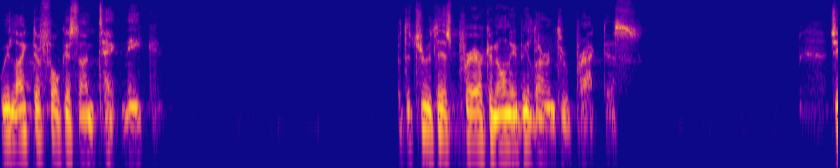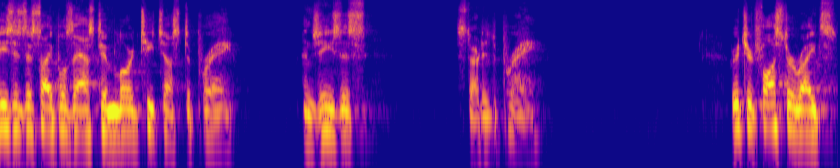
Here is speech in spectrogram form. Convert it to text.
We like to focus on technique. But the truth is, prayer can only be learned through practice. Jesus' disciples asked him, Lord, teach us to pray. And Jesus started to pray. Richard Foster writes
